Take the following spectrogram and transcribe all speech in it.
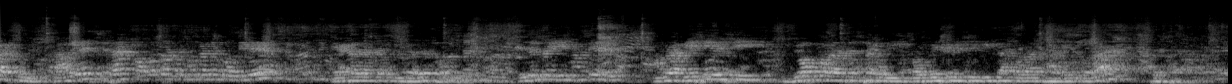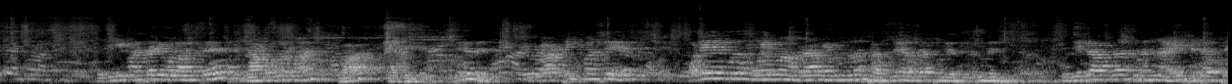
কাজ করি তাহলে কতটা এক হাজার টাকা ফল। এই মাসে আমরা বেশি বেশি জব করার চেষ্টা করি বা বেশি বেশি গীতা করার ধারণ করার চেষ্টা এই মাসটাকে বলা হচ্ছে দামোদর মাস বা কার্তিক। ঠিক আছে কার্তিক মাসে অনেকগুলো মহিমা আমরা বিভিন্ন শাস্ত্রে আমরা শুনে শুনেছি যেটা আপনারা শুনেন নাই, সেটা হচ্ছে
